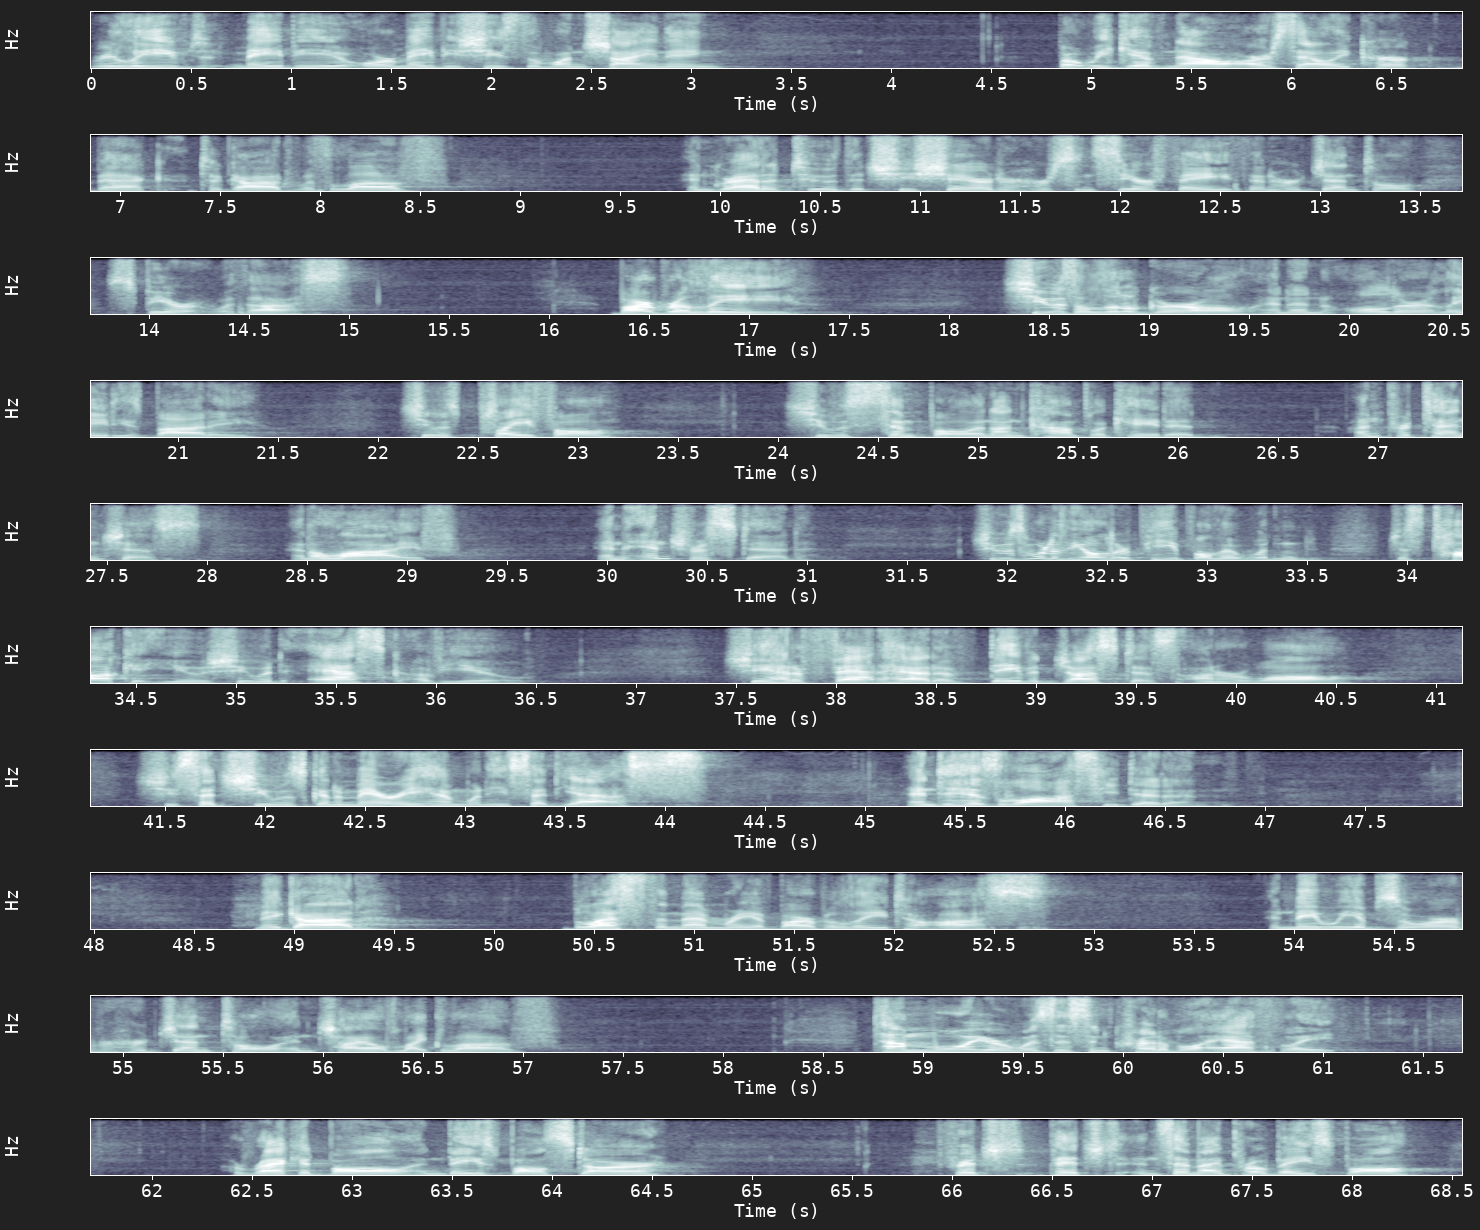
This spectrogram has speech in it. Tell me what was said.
relieved maybe, or maybe she's the one shining. But we give now our Sally Kirk back to God with love and gratitude that she shared her sincere faith and her gentle spirit with us. Barbara Lee, she was a little girl in an older lady's body. She was playful, she was simple and uncomplicated, unpretentious and alive and interested. She was one of the older people that wouldn't just talk at you, she would ask of you. She had a fat head of David Justice on her wall. She said she was going to marry him when he said yes. And to his loss, he didn't. May God bless the memory of Barbara Lee to us. And may we absorb her gentle and childlike love. Tom Moyer was this incredible athlete, a racquetball and baseball star, pitched, in semi pro baseball.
